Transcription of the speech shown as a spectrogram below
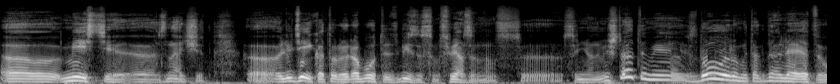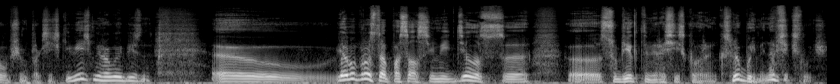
месте, э, значит, э, людей, которые работают с бизнесом, связанным с Соединенными Штатами, с долларом и так далее, это, в общем, практически весь мировой бизнес, я бы просто опасался иметь дело с субъектами российского рынка, с любыми, на всякий случай.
